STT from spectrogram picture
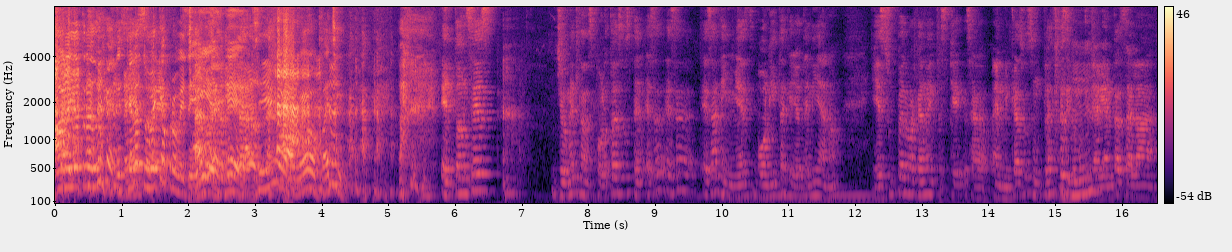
ahora yo traduje. Es que la tuve que aprovechar. Sí, güey. es que- Claro. Sí, a huevo, Pachi. Entonces, yo me transporto a esos esa, esa, esa niñez bonita que yo tenía, ¿no? Y es súper bacano y pues que, o sea, en mi caso es un plato así como que te avientas a, la,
